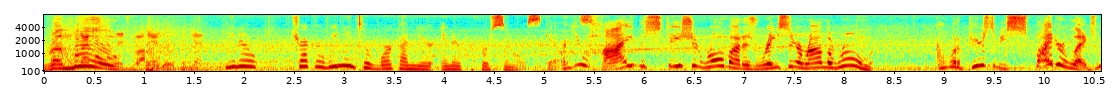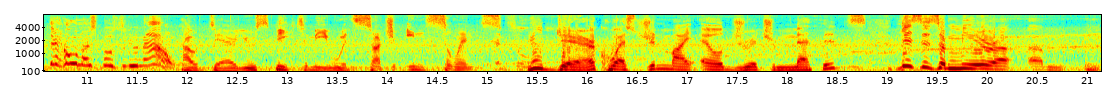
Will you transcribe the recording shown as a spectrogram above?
remove! You know, Trucker, we need to work on your interpersonal skills. Are you high? The station robot is racing around the room on what appears to be spider legs. What the hell am I supposed to do now? How dare you speak to me with such insolence? You dare question my eldritch methods? This is a mere, uh, um,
